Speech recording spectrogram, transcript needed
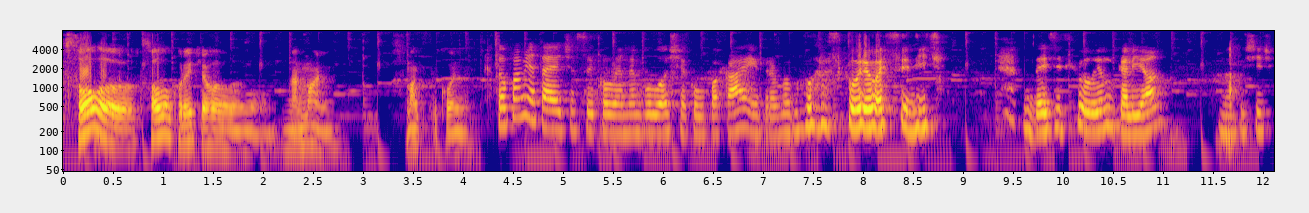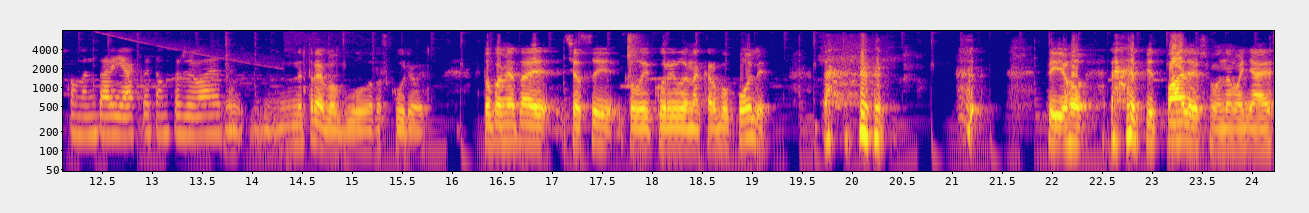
В соло, в соло курить його ну, нормально. Смак прикольний. Хто пам'ятає часи, коли не було ще ковпака і треба було розкурювати сидіти 10 хвилин кальян? Напишіть в коментар, як ви там поживаєте. Ну, Не треба було розкурювати. Хто пам'ятає часи, коли курили на карбополі? Ти його підпалюєш, воно воняє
